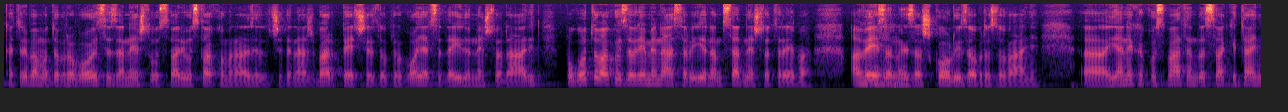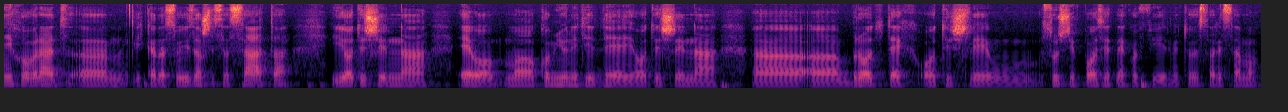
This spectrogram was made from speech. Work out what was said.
Kad trebamo dobrovoljce za nešto, u stvari u svakom razredu ćete naći bar 5-6 dobrovoljaca da idu nešto raditi, pogotovo ako je za vrijeme nastave, jer nam sad nešto treba, a vezano je za školu i za obrazovanje. Ja nekako smatram da svaki taj njihov rad i kada su izašli sa sata i otišli na, evo, community day, otišli na Broadtech, otišli u stručni posjet nekoj firmi. To je u stvari samo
